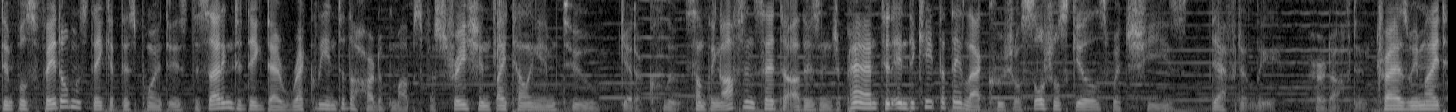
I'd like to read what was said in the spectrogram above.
Dimple's fatal mistake at this point is deciding to dig directly into the heart of Mob's frustration by telling him to get a clue, something often said to others in Japan to indicate that they lack crucial social skills, which he's definitely heard often. Try as we might,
